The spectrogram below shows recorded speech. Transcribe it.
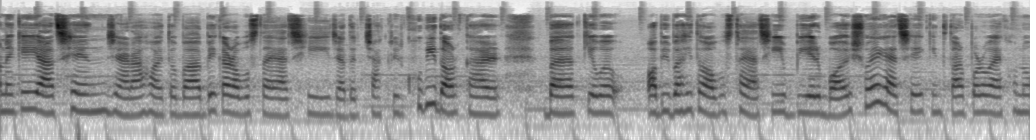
অনেকেই আছেন যারা হয়তো বা বেকার অবস্থায় আছি, যাদের চাকরির খুবই দরকার বা কেউ অবিবাহিত অবস্থায় আছি, বিয়ের বয়স হয়ে গেছে, কিন্তু তারপরেও এখনও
